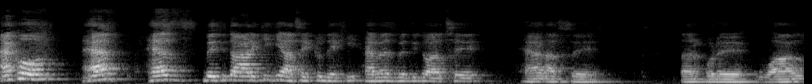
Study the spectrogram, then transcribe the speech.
এখন হ্যাভ হ্যাজ ব্যতীত আর কি কি আছে একটু দেখি। হ্যাভ হ্যাজ ব্যতীত আছে হ্যাড আছে, তারপরে ওয়াজ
